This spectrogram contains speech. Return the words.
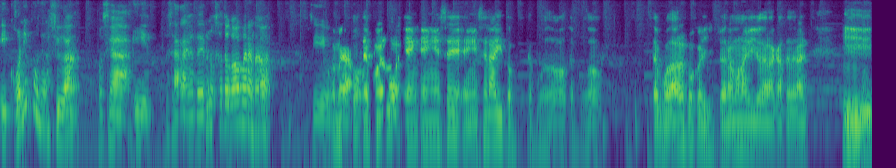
icónico de la ciudad. O sea, y, o sea, la catedral no se ha tocado para nada. pues mira, te puedo, en, en, ese, en ese ladito, te puedo, te puedo, te puedo hablar porque yo era monaguillo de la catedral y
